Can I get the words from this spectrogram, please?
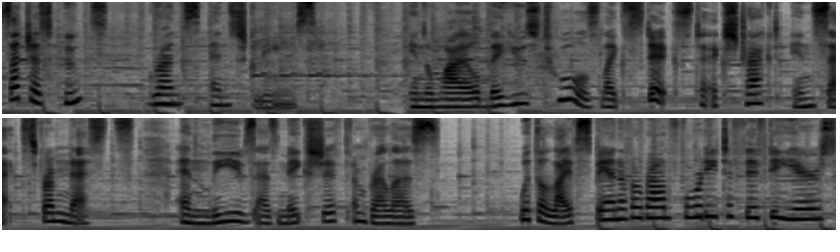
such as hoots, grunts, and screams. In the wild, they use tools like sticks to extract insects from nests and leaves as makeshift umbrellas. With a lifespan of around 40 to 50 years,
